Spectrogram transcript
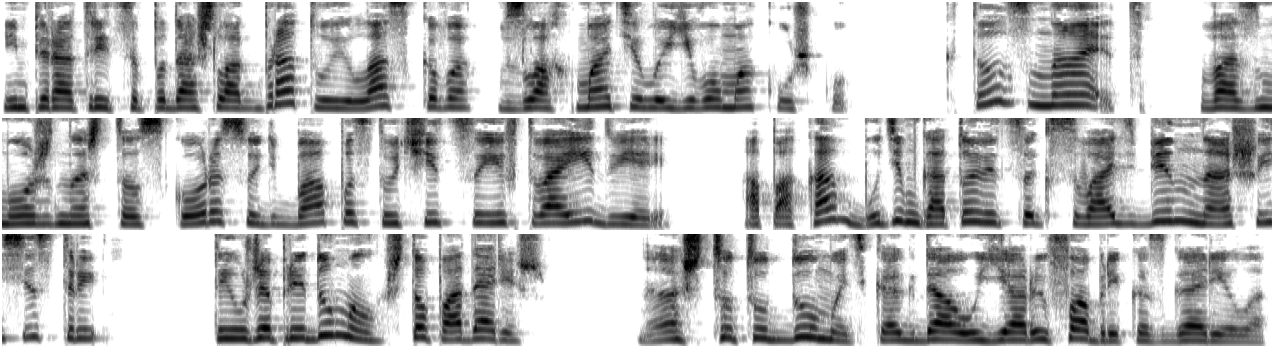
Императрица подошла к брату и ласково взлохматила его макушку. Кто знает, возможно, что скоро судьба постучится и в твои двери. А пока будем готовиться к свадьбе нашей сестры. Ты уже придумал, что подаришь? А что тут думать, когда у Яры фабрика сгорела?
